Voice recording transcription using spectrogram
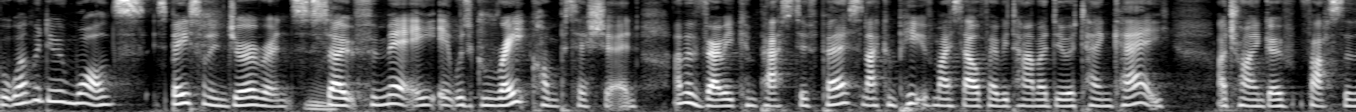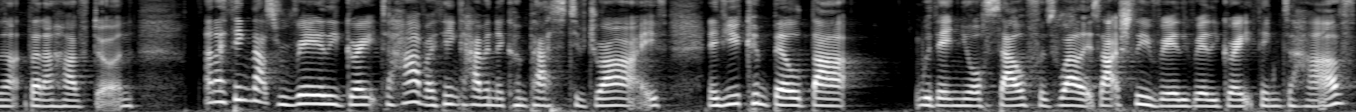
But when we're doing WODs, it's based on endurance. Hmm. So for me, it was great competition. I'm a very competitive person. I compete with myself every time I do a 10K. I try and go faster than, than I have done. And I think that's really great to have. I think having a competitive drive, and if you can build that within yourself as well, it's actually a really, really great thing to have.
